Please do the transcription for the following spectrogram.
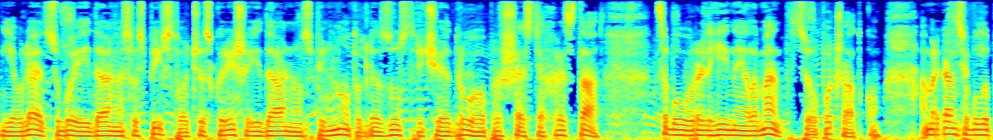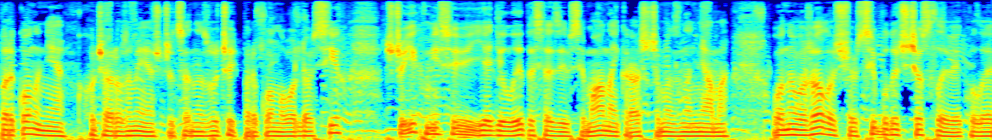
являють собою ідеальне суспільство, чи скоріше ідеальну спільноту для зустрічі другого пришестя Христа. Це був релігійний елемент цього початку. Американці були переконані, хоча я розумію, що це не звучить переконливо для всіх, що їх місією є ділитися зі всіма найкращими знаннями. Вони вважали, що всі будуть щасливі, коли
